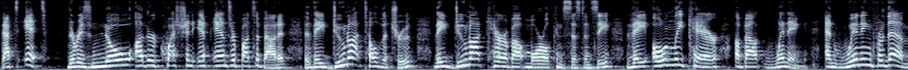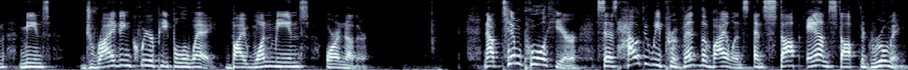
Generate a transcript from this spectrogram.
That's it. There is no other question, if, ands, or buts about it. They do not tell the truth. They do not care about moral consistency. They only care about winning. And winning for them means driving queer people away by one means or another. Now, Tim Pool here says, how do we prevent the violence and stop and stop the grooming?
